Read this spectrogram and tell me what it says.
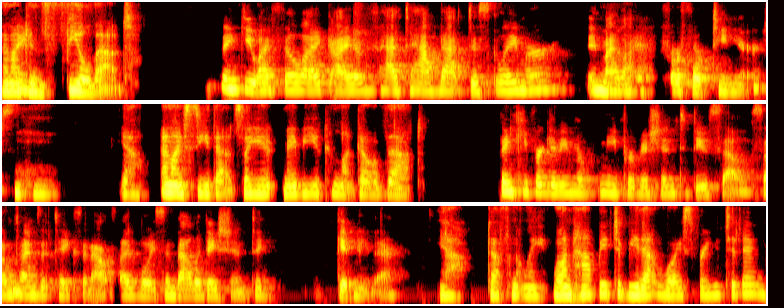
And Thank I can feel that. Thank you. I feel like I have had to have that disclaimer in my life for 14 years. Mm-hmm. Yeah. And I see that. So you maybe you can let go of that. Thank you for giving me permission to do so. Sometimes it takes an outside voice and validation to get me there. Yeah, definitely. Well, I'm happy to be that voice for you today.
